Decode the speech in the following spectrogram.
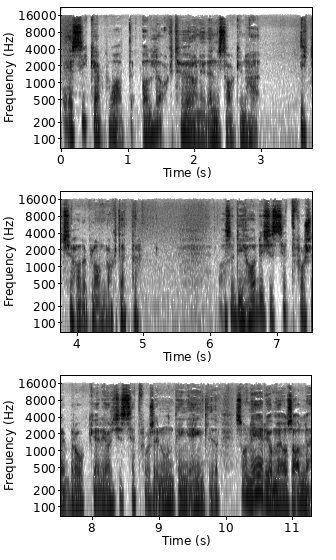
Jeg er sikker på at alle aktørene i denne saken her ikke hadde planlagt dette. Altså, De hadde ikke sett for seg bråket, de hadde ikke sett for seg noen ting, egentlig. Sånn er det jo med oss alle.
